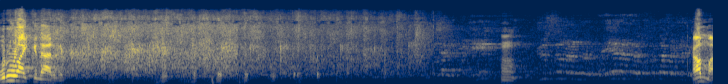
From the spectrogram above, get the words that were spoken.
உருவாக்கினார்கள். ம். ஆமா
